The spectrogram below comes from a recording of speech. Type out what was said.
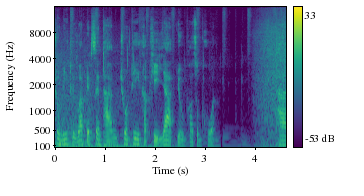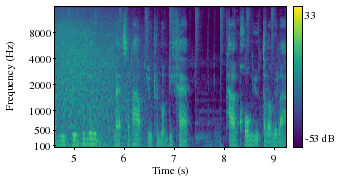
ช่วงนี้ถือว่าเป็นเส้นทางช่วงที่ขับขี่ยากอยู่พอสมควร ทางมีพื้นที่ลื่นและสภาพผิวถนนที่แคบ ทางโค้งอยู่ตลอดเวลา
